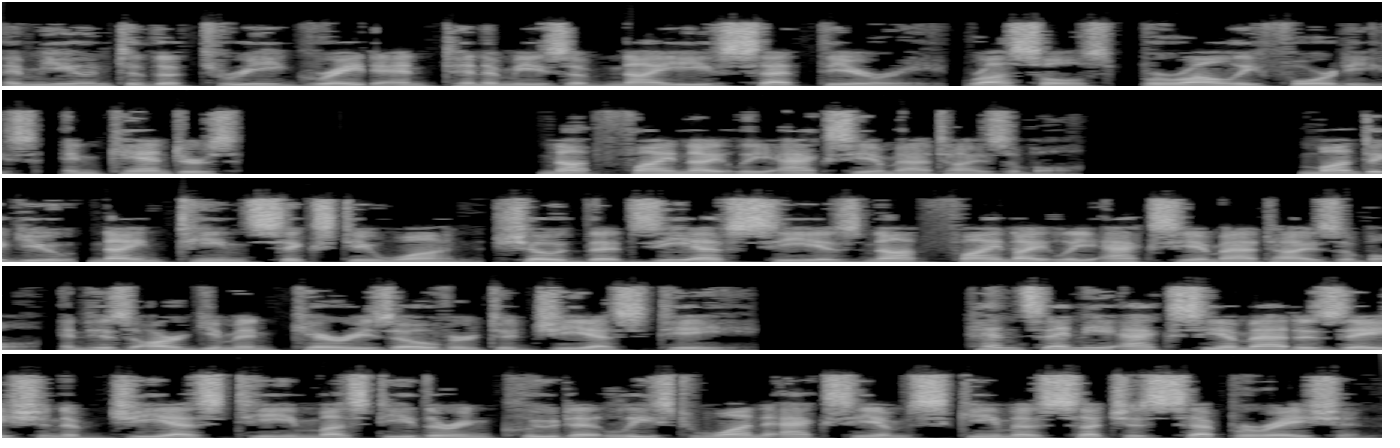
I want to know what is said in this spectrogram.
Immune to the three great antinomies of naive set theory, Russell's, Burali-Forti's, and Cantor's Not finitely axiomatizable. Montague 1961 showed that ZFC is not finitely axiomatizable, and his argument carries over to GST. Hence any axiomatization of GST must either include at least one axiom schema such as separation,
